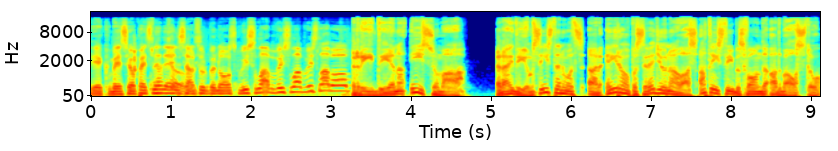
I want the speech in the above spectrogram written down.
Tiekamies jau pēc nedēļas ar Turbinovsku. Visu labu, visu labu, visu labu! Rītdiena īsumā! Raidījums īstenots ar Eiropas Reģionālās attīstības fonda atbalstu.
